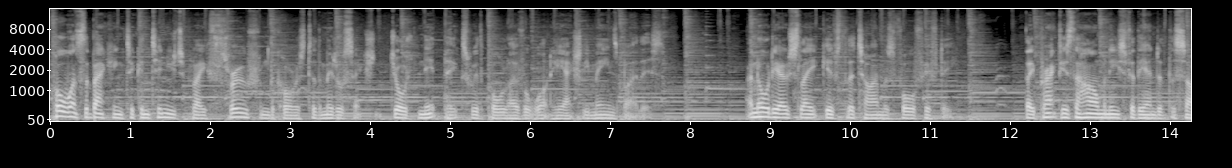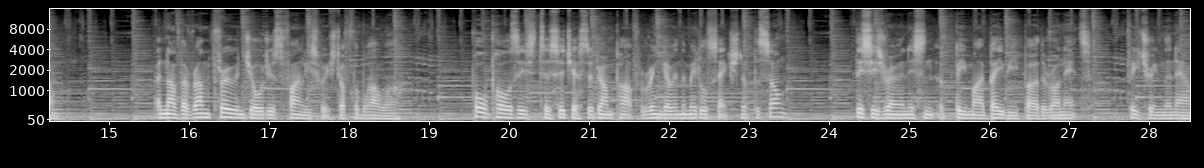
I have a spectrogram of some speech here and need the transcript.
Paul wants the backing to continue to play through from the chorus to the middle section. George nitpicks with Paul over what he actually means by this. An audio slate gives the time as 4.50. They practice the harmonies for the end of the song. Another run through and George has finally switched off the wah wah Paul pauses to suggest a drum part for Ringo in the middle section of the song. This is reminiscent of Be My Baby by the Ronettes, featuring the now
